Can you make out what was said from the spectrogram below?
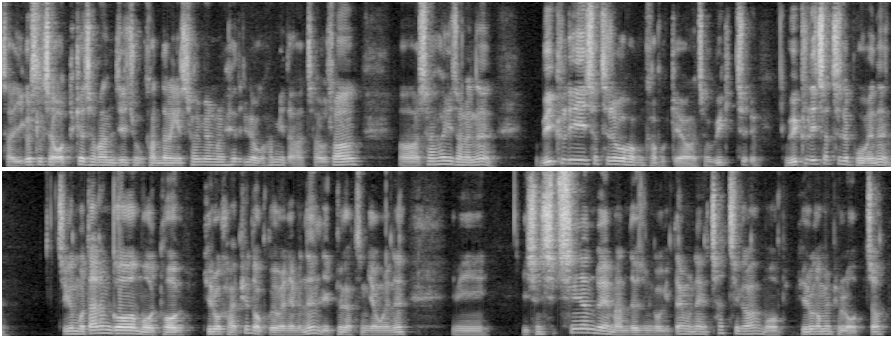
자, 이것을 제가 어떻게 잡았는지 좀 간단하게 설명을 해드리려고 합니다. 자, 우선 어, 시작하기 전에는 weekly 차트로 한번 가볼게요. 자, week, weekly 차트를 보면은 지금 뭐 다른 거 뭐 더 뒤로 갈 필요도 없고요. 왜냐면은 Ripple 같은 경우에는 이미 2017년도에 만들어진 거기 때문에 차트가 뭐 뒤로 가면 별로 없죠.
